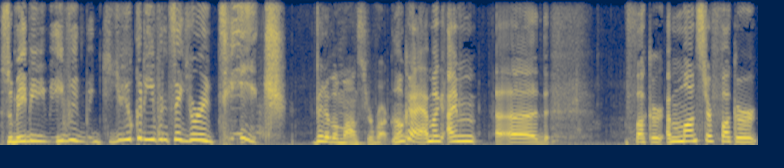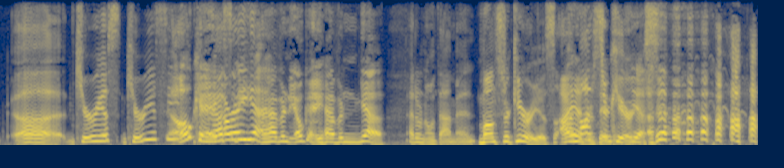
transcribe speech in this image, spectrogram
So maybe even you could even say you're a teach bit of a monster fucker. Okay, I'm a, I'm uh fucker, a monster fucker. Uh, curious, curious. Okay, all right, Curiosity? yeah, having okay, having yeah. I don't know what that meant. Monster curious. I I'm monster understand. curious.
